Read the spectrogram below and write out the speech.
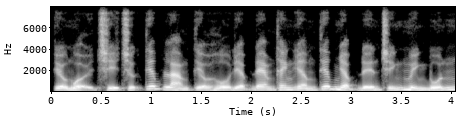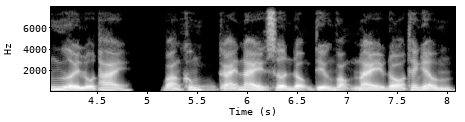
tiểu muội chỉ trực tiếp làm tiểu hồ điệp đem thanh âm tiếp nhập đến chính mình bốn người lỗ thai, bằng không cái này sơn động tiếng vọng này đó thanh âm,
